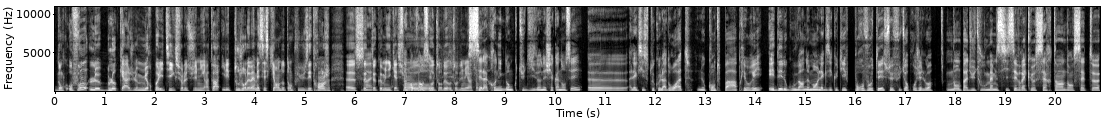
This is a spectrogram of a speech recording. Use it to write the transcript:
Donc au fond, le blocage, le mur politique sur le sujet migratoire, il est toujours le même et c'est ce qui rend d'autant plus étrange euh, cette Ouais. communication C'est au- incompréhensible. autour de, autour de l'immigration. C'est la chronique, donc tu dis, d'un échec annoncé. Euh, Alexis, surtout que la droite ne compte pas, a priori, aider le gouvernement et l'exécutif pour voter ce futur projet de loi. Non, pas du tout. Même si c'est vrai que certains dans cette, euh,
